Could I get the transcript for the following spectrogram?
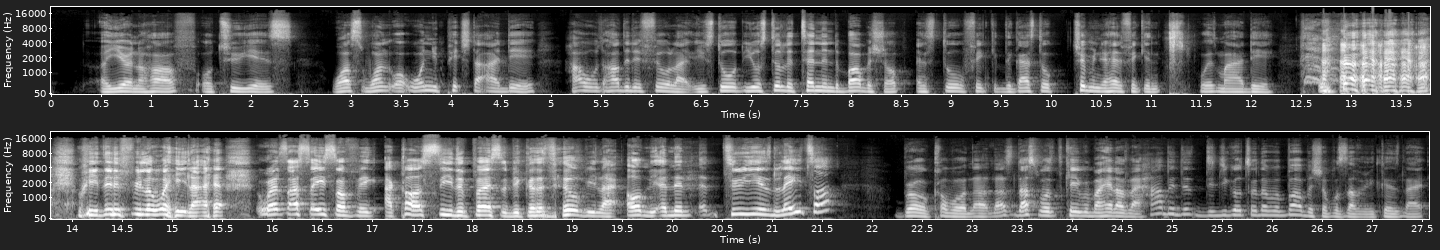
a year and a half or two years? Was one when you pitched that idea? How how did it feel like? You still you were still attending the barbershop and still thinking the guy still trimming your head, thinking, "Where's my idea?" we didn't feel away. Like once I say something, I can't see the person because they'll be like on me. And then uh, two years later, bro, come on now. That's that's what came in my head. I was like, how did it, did you go to another barbershop or something? Because like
